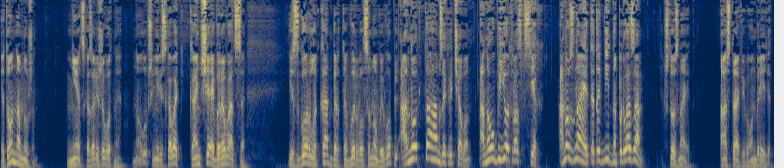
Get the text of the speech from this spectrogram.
«Это он нам нужен?» «Нет», — сказали животные, — «но лучше не рисковать. Кончай вырываться». Из горла Кадберта вырвался новый вопль. «Оно там!» — закричал он. «Оно убьет вас всех! Оно знает, это видно по глазам!» «Что знает?» «Оставь его, он бредит».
